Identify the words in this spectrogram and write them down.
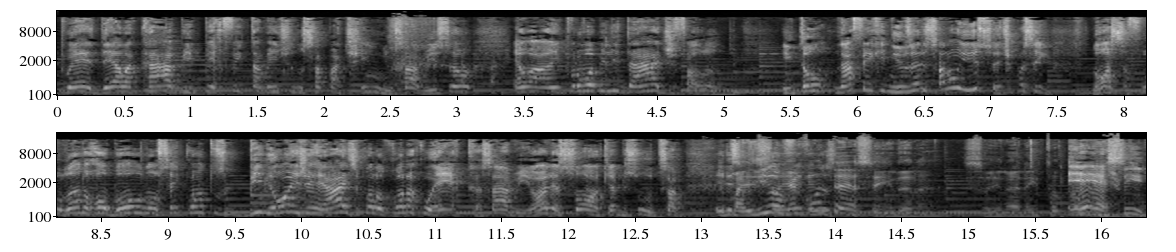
pé dela cabe perfeitamente no sapatinho, sabe? Isso é, é uma improbabilidade falando. Então, na fake news eles falam isso. É tipo assim: nossa, Fulano roubou não sei quantos bilhões de reais e colocou na cueca, sabe? Olha só que absurdo, sabe? Eles Mas isso aí acontece ainda, né? Isso aí não é nem totalmente. É, sim,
